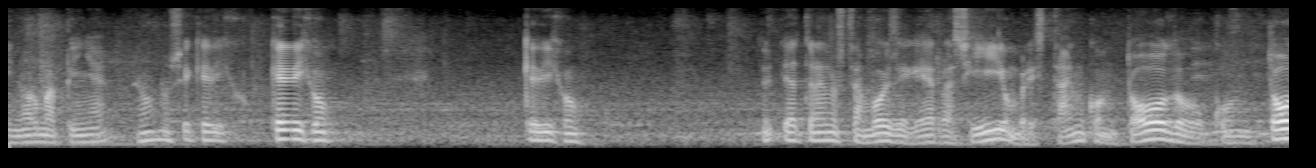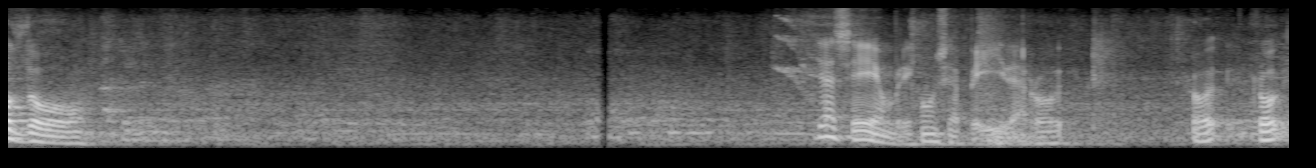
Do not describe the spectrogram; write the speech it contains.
y Norma Piña. No, no sé qué dijo. ¿Qué dijo? ¿Qué dijo? Ya traen los tambores de guerra. Sí, hombre, están con todo, con todo. Ya sé, hombre, ¿cómo se apellida? Rod- Rod- Rod-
